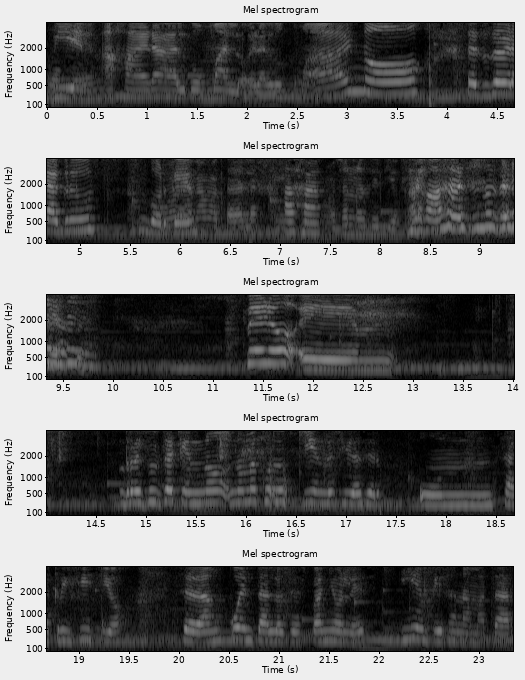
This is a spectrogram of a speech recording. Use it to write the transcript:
bien. bien. Ajá, era algo malo, era algo como, ay no, eso es de Veracruz, ¿por ¿Cómo qué? Van a matar a la gente. Ajá. No, eso no es de Dios. Ajá, eso no se hace. Pero eh, resulta que no, no me acuerdo quién decide hacer un sacrificio. Se dan cuenta los españoles y empiezan a matar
